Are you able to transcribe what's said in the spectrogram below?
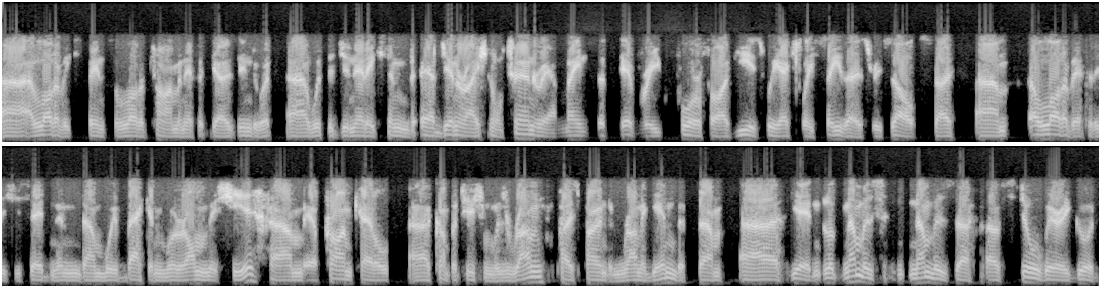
Uh, a lot of expense, a lot of time and effort goes into it uh, with the genetics, and our generational turnaround means that every four or five years we actually see those results. So um, a lot of effort, as you said, and um, we're back and we're on this year. Um, our prime cattle uh, competition was run, postponed, and run again. But um, uh, yeah, look, numbers numbers are, are, still very good.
